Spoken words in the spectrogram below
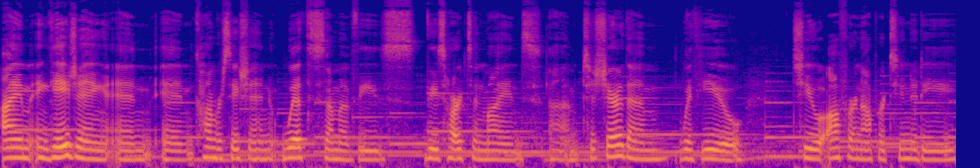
I'm engaging in, in conversation with some of these, these hearts and minds um, to share them with you, to offer an opportunity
